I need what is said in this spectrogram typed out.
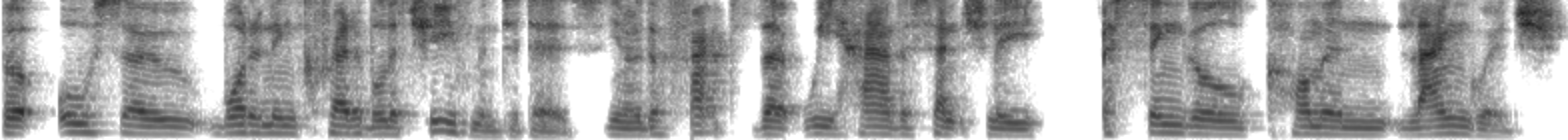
but also what an incredible achievement it is. You know, the fact that we have essentially a single common language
